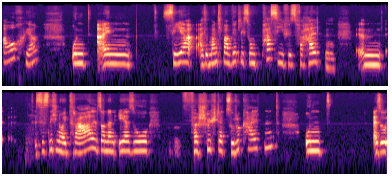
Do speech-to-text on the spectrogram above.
auch, ja. Und ein sehr, also manchmal wirklich so ein passives Verhalten. Ähm, es ist nicht neutral, sondern eher so verschüchtert zurückhaltend. Und also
